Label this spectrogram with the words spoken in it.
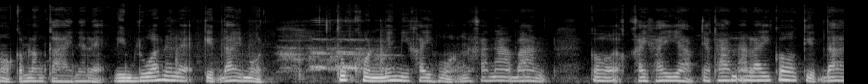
ออกกำลังกายนั่นแหละ ริมรั้วนั่นแหละเก็บได้หมด ทุกคนไม่มีใครห่วงนะคะ หน้าบ้าน ก็ใครๆอยากจะทานอะไรก็เก็บได้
